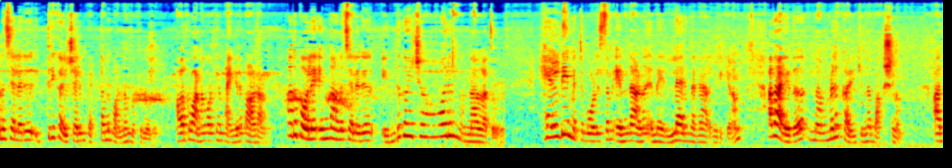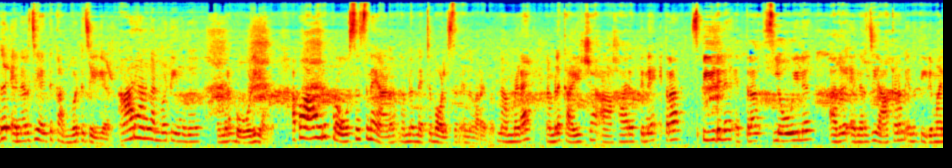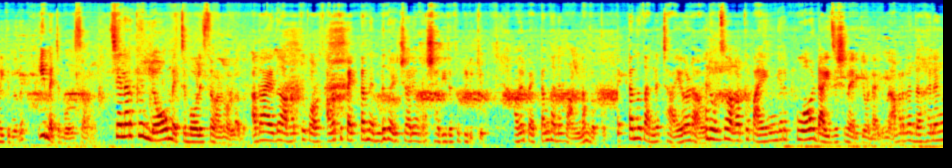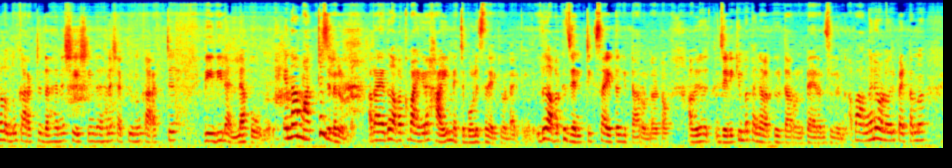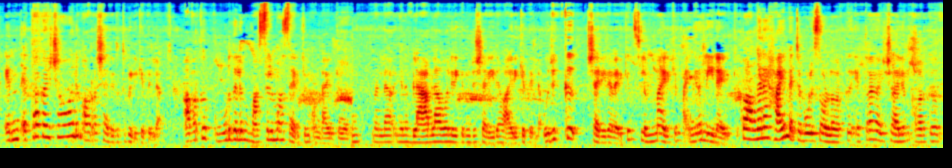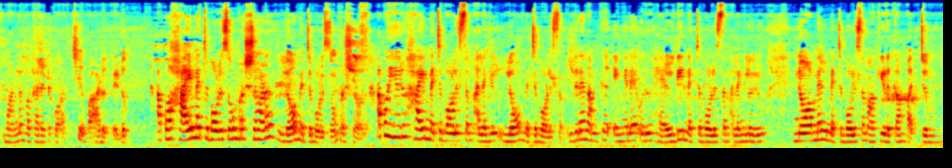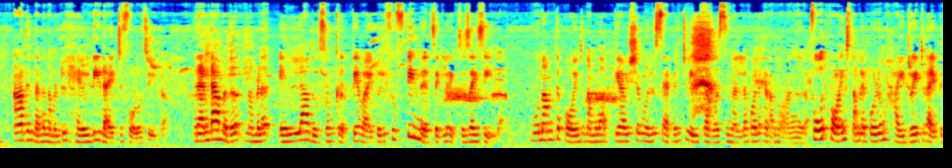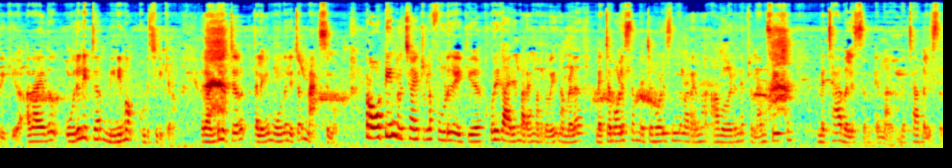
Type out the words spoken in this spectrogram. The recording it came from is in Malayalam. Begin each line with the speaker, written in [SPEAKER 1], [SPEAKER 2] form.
[SPEAKER 1] എന്താണ് ചിലർ ഇത്തിരി കഴിച്ചാലും പെട്ടെന്ന് വണ്ണം വെക്കുന്നത്. അവർക്ക് വണ്ണം കുറയ്ക്കാൻ ഭയങ്കര പാടാണ്. അതുപോലെ എന്താണ് ചിലർ എന്ത് കഴിച്ചാലും നന്നാകാത്തത്. ഹെൽത്തി മെറ്റബോളിസം എന്താണ് എന്ന് എല്ലാവരും തന്നെ അറിഞ്ഞിരിക്കണം. അതായത് നമ്മൾ കഴിക്കുന്ന ഭക്ഷണം അത് എനർജി ആയിട്ട് കൺവേർട്ട് ചെയ്യുകയാണ് ആരാണ് കൺവേർട്ട് ചെയ്യുന്നത്? നമ്മുടെ ബോഡിയാണ് അപ്പോൾ ആ ഒരു പ്രോസസ്സിനെയാണ് നമ്മൾ മെറ്റബോളിസം എന്ന് പറയുന്നത്. നമ്മുടെ നമ്മൾ കഴിച്ച ആഹാരത്തിനെ എത്ര സ്പീഡിൽ എത്ര സ്ലോയിൽ അത് എനർജി ആക്കണം എന്ന് തീരുമാനിക്കുന്നത് ഈ മെറ്റബോളിസം ആണ്. ചിലർക്ക് ലോ മെറ്റബോളിസം ആണ് ഉള്ളത്. അതായത് അവർക്ക് അവർക്ക് പെട്ടെന്ന് എന്ത് കഴിച്ചാലും അവരുടെ ശരീരത്തിൽ പിടിക്കും. അവർ പെട്ടെന്ന് തന്നെ വണ്ണം വെക്കും. പെട്ടെന്ന് തന്നെ ടയേർഡ് ആവും. ഓൾസോ അവർക്ക് ഭയങ്കര പുവർ ഡൈജഷൻ ആയിരിക്കും ഉണ്ടായിരിക്കുന്നത്. അവരുടെ ദഹനങ്ങളൊന്നും കറക്റ്റ് ദഹനശേഷിയും ദഹനശക്തിയും ഒന്നും കറക്റ്റ് രീതിയിലല്ല പോകുന്നത്. എന്നാൽ മറ്റു ചിലരുണ്ട്. അതായത് അവർക്ക് ഭയങ്കര ഹൈ മെറ്റബോളിസം ആയിരിക്കും ഉണ്ടായിരിക്കുന്നത്. ഇത് അവർക്ക് ജനറ്റിക്സ് ആയിട്ട് കിട്ടാറുണ്ട് കേട്ടോ. അവർ ജനിക്കുമ്പോൾ തന്നെ അവർക്ക് കിട്ടാറുണ്ട്. പേരൻസിൽ നിന്ന് അപ്പൊ അങ്ങനെയുള്ളവർ പെട്ടെന്ന് എത്ര കഴിച്ചാലും അവരുടെ ശരീരത്തിൽ പിടിക്കത്തില്ല. അവർക്ക് കൂടുതലും മസിൽ മാസ് ആയിരിക്കും ഉണ്ടായിരിക്കുന്നത്. നല്ല ഇങ്ങനെ ബ്ലാ ബ്ലാ പോലെ ഇരിക്കുന്ന ഒരു ശരീരമായിരിക്കത്തില്ല. ഉരുക്ക് ശരീരമായിരിക്കും സ്ലിം ആയിരിക്കും ഭയങ്കര ലീൻ ആയിരിക്കും. അപ്പൊ അങ്ങനെ ഹൈ മെറ്റബോളിസം ഉള്ളവർക്ക് എത്ര കഴിച്ചാലും അവർക്ക് വണ്ണം വെക്കാനായിട്ട് കുറച്ച് പാടുപെടും. അപ്പോൾ ഹൈ മെറ്റബോളിസവും പ്രശ്നമാണ് ലോ മെറ്റബോളിസവും പ്രശ്നമാണ്. അപ്പോൾ ഈ ഒരു ഹൈ മെറ്റബോളിസം അല്ലെങ്കിൽ ലോ മെറ്റബോളിസം ഇതിനെ നമുക്ക് എങ്ങനെ ഒരു ഹെൽത്തി മെറ്റബോളിസം അല്ലെങ്കിൽ ഒരു നോർമൽ മെറ്റബോളിസം ആക്കി എടുക്കാൻ പറ്റും? ആദ്യം തന്നെ നമ്മളൊരു ഹെൽത്തി ഡയറ്റ് ഫോളോ ചെയ്യുക. രണ്ടാമത് നമ്മൾ എല്ലാ ദിവസവും കൃത്യമായിട്ട് ഒരു ഫിഫ്റ്റീൻ മിനിറ്റ്സ് എങ്കിലും എക്സസൈസ് ചെയ്യുക. മൂന്നാമത്തെ പോയിന്റ് നമ്മൾ അത്യാവശ്യം ഒരു സെവൻ ടു എയ്റ്റ് അവേഴ്സ് നല്ലപോലെ കിടന്നുറങ്ങുക. ഫോർത്ത് പോയിന്റ് നമ്മൾ എപ്പോഴും ഹൈഡ്രേറ്റഡ് ആയിട്ടിരിക്കുക. അതായത് ഒരു ലിറ്റർ മിനിമം കുടിച്ചിരിക്കണം. രണ്ട് ലിറ്റർ അല്ലെങ്കിൽ മൂന്ന് ലിറ്റർ മാക്സിമം പ്രോട്ടീൻ റിച്ച് ആയിട്ടുള്ള ഫുഡ് കഴിക്കുക. ഒരു കാര്യം പറയാൻ മറന്നുപോയി. നമ്മൾ മെറ്റബോളിസം മെറ്റബോളിസം എന്ന് പറയുന്ന ആ വേർഡിന്റെ പ്രൊനൗൺസിയേഷൻ മെറ്റാബലിസം എന്നാണ്. മെറ്റാബലിസം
